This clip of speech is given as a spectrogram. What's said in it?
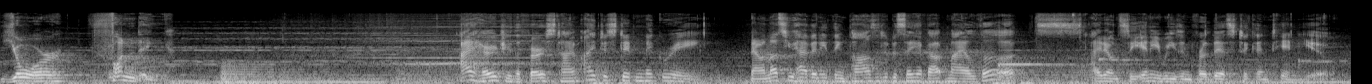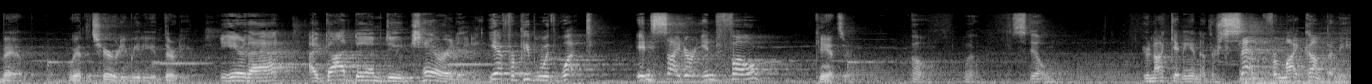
your funding. I heard you the first time, I just didn't agree. Now, unless you have anything positive to say about my looks, I don't see any reason for this to continue. Ma'am, we have the charity meeting in 30. You hear that? I goddamn do charity. Yeah, for people with what? Insider info? Cancer. Oh, well, still, you're not getting another cent from my company.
